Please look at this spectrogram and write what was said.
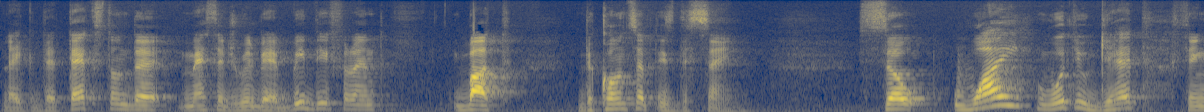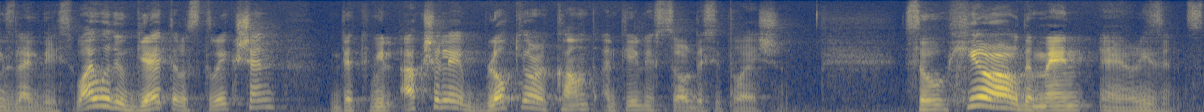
like the text on the message will be a bit different, but the concept is the same. So why would you get things like this? Why would you get a restriction that will actually block your account until you solve the situation. So here are the main uh, reasons.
